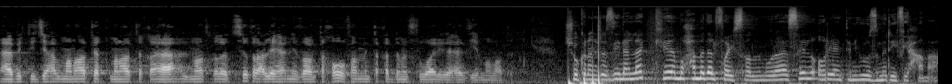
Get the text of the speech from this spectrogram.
باتجاه المناطق. مناطق المناطق التي تسيطر عليها النظام تخوفا من تقدم الثوار إلى هذه المناطق. شكرا جزيلا لك محمد الفيصل مراسل أورينت نيوز من ريف حما.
